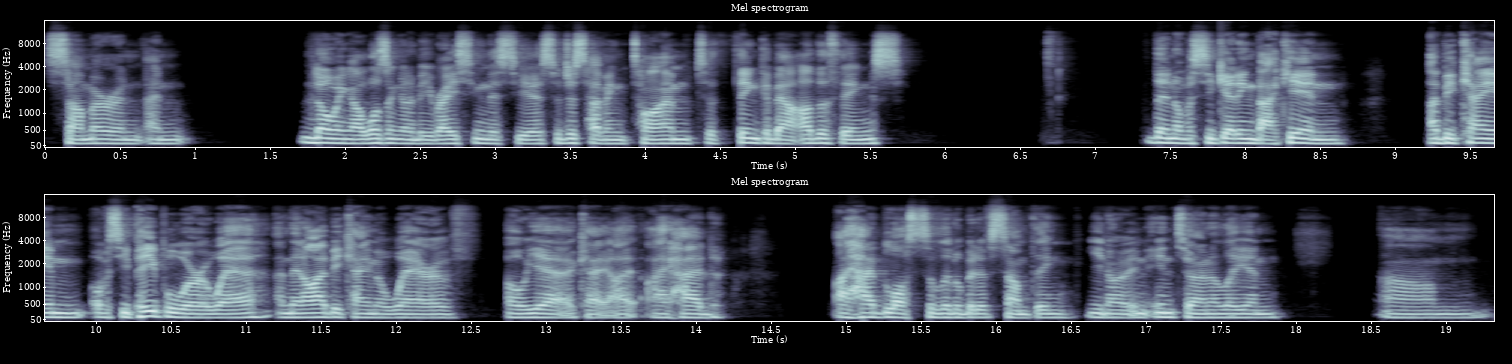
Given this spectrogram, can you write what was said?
summer and, and knowing I wasn't going to be racing this year, so just having time to think about other things, then obviously getting back in, I became obviously people were aware, and then I became aware of, oh yeah, okay, I, I had I had lost a little bit of something, you know, in, internally. And um,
